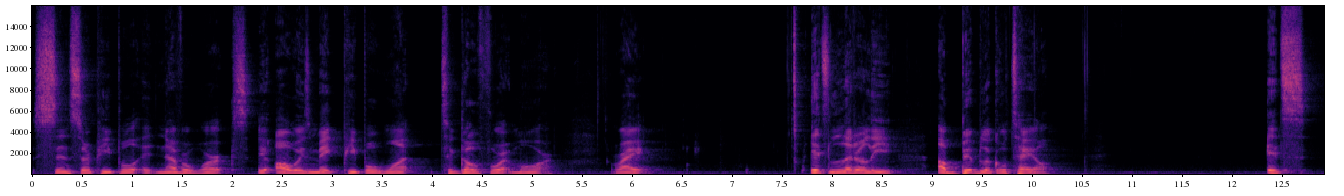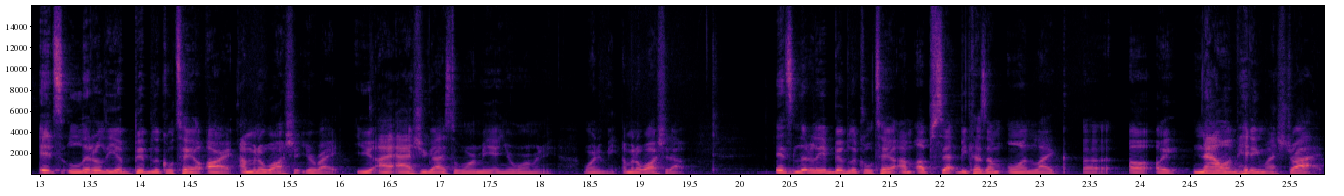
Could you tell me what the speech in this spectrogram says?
censor people, it never works. It always make people want to go for it more, right? It's literally a biblical tale. It's it's literally a biblical tale. All right, I'm gonna wash it. You're right. You I asked you guys to warn me, and you're warning me. Warning me. I'm gonna wash it out. It's literally a biblical tale. I'm upset because I'm on like uh, uh like now I'm hitting my stride.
